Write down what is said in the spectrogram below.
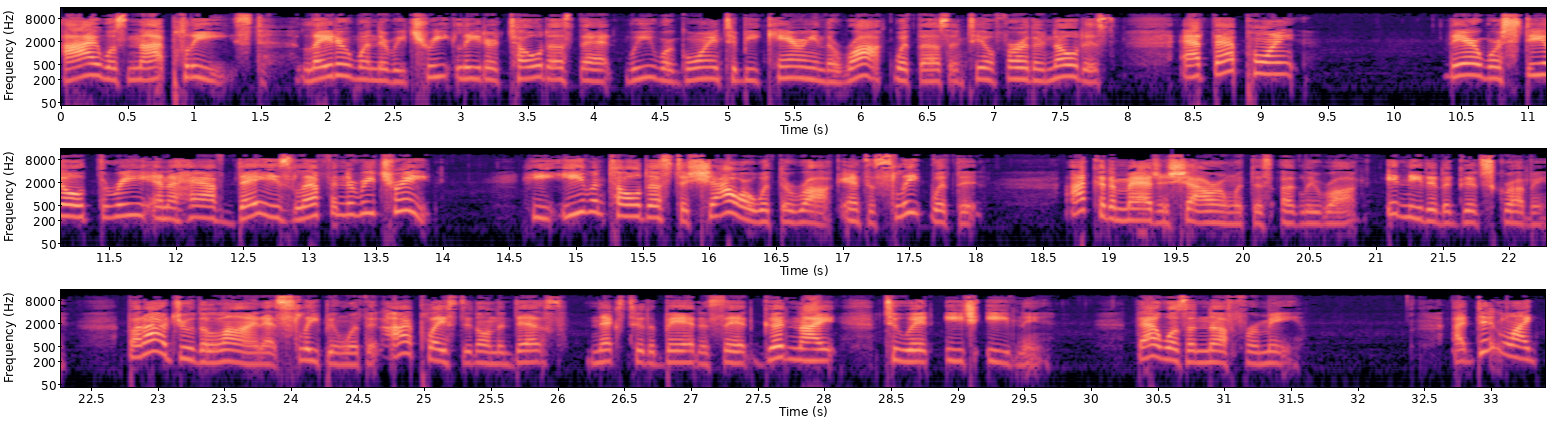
I was not pleased. Later, when the retreat leader told us that we were going to be carrying the rock with us until further notice, at that point, there were still three and a half days left in the retreat. He even told us to shower with the rock and to sleep with it. I could imagine showering with this ugly rock. It needed a good scrubbing. But I drew the line at sleeping with it. I placed it on the desk next to the bed and said good night to it each evening. That was enough for me. I didn't like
